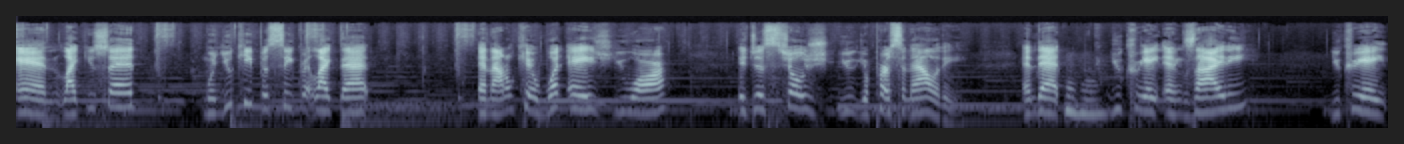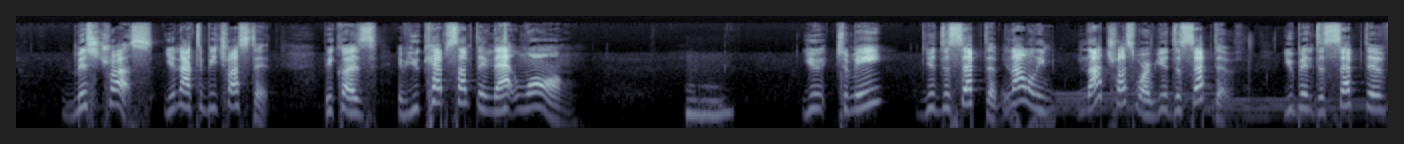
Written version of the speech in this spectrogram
And like you said, when you keep a secret like that, and I don't care what age you are, it just shows you your personality and that mm-hmm. you create anxiety, you create mistrust. You're not to be trusted because if you kept something that long, mm-hmm. you to me, you're deceptive. Not only not trustworthy, you're deceptive. You've been deceptive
